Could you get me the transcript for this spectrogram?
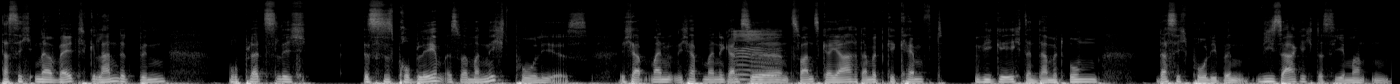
Dass ich in einer Welt gelandet bin, wo plötzlich es das Problem ist, weil man nicht poly ist. Ich habe mein, hab meine ganze mm. 20er Jahre damit gekämpft, wie gehe ich denn damit um, dass ich poly bin? Wie sage ich das jemandem?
